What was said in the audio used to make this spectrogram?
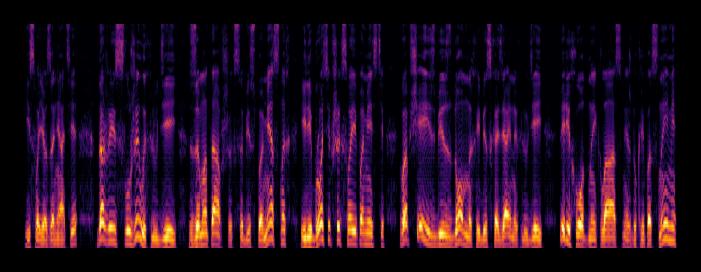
и свое занятие, даже из служилых людей, замотавшихся беспоместных или бросивших свои поместья, вообще из бездомных и бесхозяйных людей, переходный класс между крепостными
